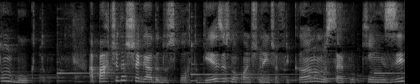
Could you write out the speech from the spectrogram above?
Tumbuktu. A partir da chegada dos portugueses no continente africano no século XV,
